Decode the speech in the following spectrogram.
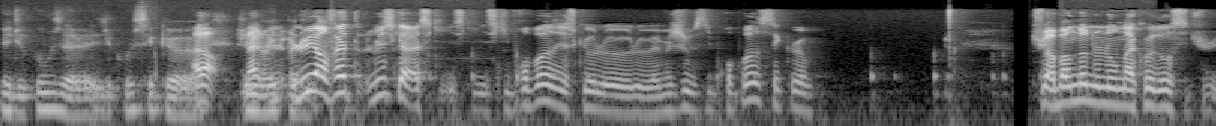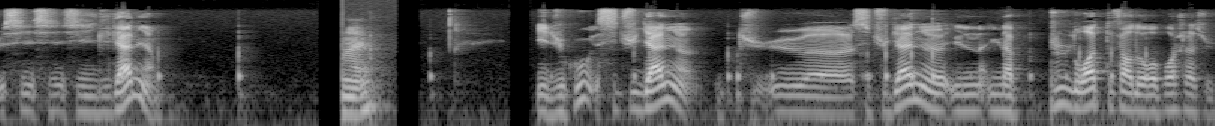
Et du coup, vous avez- du coup, c'est que Alors, bah, lui en fait, lui ce qu'il ce qu'il propose et ce que le, le MJ aussi propose, c'est que tu abandonnes le nom d'Akodo si tu, si, si, s'il gagne. Ouais. Et du coup, si tu gagnes, tu, euh, si tu gagnes, il, il n'a plus le droit de te faire de reproches là-dessus.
